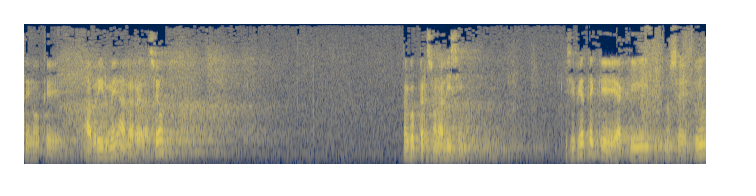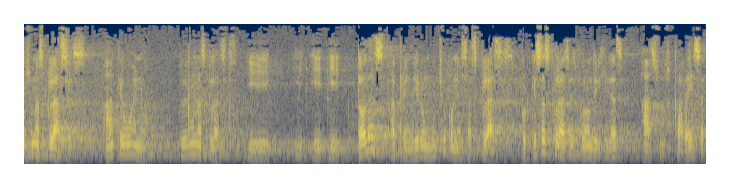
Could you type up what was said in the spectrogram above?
tengo que abrirme a la relación. Algo personalísimo. Y si fíjate que aquí, pues, no sé, tuvimos unas clases, ah, qué bueno, tuvimos unas clases y, y, todas aprendieron mucho con esas clases, porque esas clases fueron dirigidas a sus cabezas,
